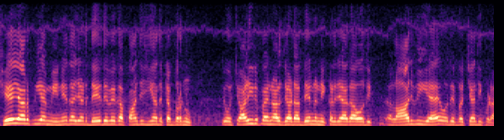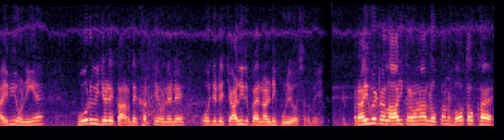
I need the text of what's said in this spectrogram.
6000 ਰੁਪਇਆ ਮਹੀਨੇ ਦਾ ਜਿਹੜਾ ਦੇ ਦੇਵੇਗਾ ਪੰਜ ਜੀਆਂ ਦੇ ਟੱਬਰ ਨੂੰ। ਤੇ ਉਹ 40 ਰੁਪਏ ਨਾਲ ਜਿਹੜਾ ਦਿਨ ਨਿਕਲ ਜਾਏਗਾ, ਉਹਦੀ ਇਲਾਜ ਵੀ ਹੈ, ਉਹਦੇ ਬੱਚਿਆਂ ਦੀ ਪੜ੍ਹਾਈ ਵੀ ਹੋਣੀ ਹੈ। ਹੋਰ ਵੀ ਜਿਹੜੇ ਘਰ ਦੇ ਖਰਚੇ ਹੋਣੇ ਨੇ, ਉਹ ਜਿਹੜੇ 40 ਰੁਪਏ ਨਾਲ ਨਹੀਂ ਪੂਰੇ ਹੋ ਸਕਦੇ। ਪ੍ਰਾਈਵੇਟ ਇਲਾਜ ਕਰਾਉਣਾ ਲੋਕਾਂ ਨੂੰ ਬਹੁਤ ਔਖਾ ਹੈ।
